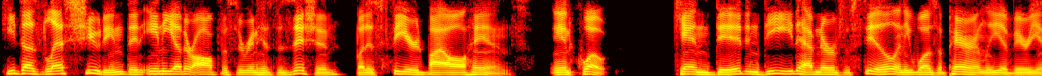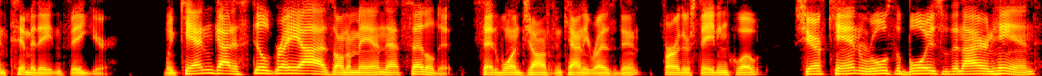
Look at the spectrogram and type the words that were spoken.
he does less shooting than any other officer in his position, but is feared by all hands. End quote. Canton did indeed have nerves of steel, and he was apparently a very intimidating figure. When Canton got his still gray eyes on a man, that settled it, said one Johnson County resident, further stating, quote, Sheriff Canton rules the boys with an iron hand,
